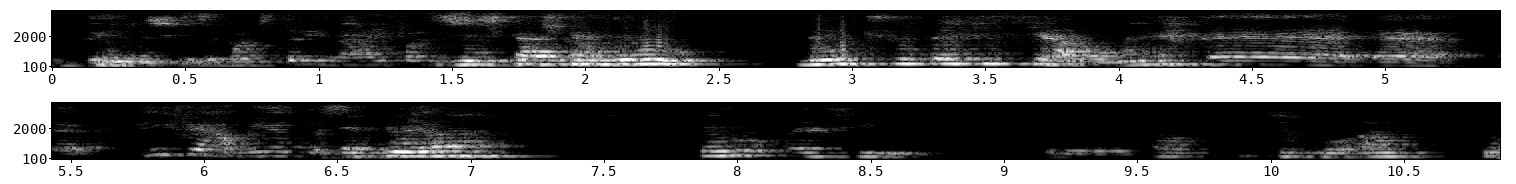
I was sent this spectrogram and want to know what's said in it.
Entende? Sim. Você pode treinar e fazer isso. A gente está sendo meio que superficial, né? É, é, é. Tem ferramentas. É pela, pelo, assim, é, tipo, o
